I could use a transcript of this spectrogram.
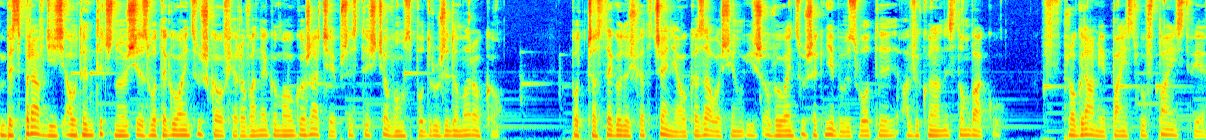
By sprawdzić autentyczność złotego łańcuszka ofiarowanego Małgorzacie przez teściową z podróży do Maroko. Podczas tego doświadczenia okazało się, iż owy łańcuszek nie był złoty, a wykonany z tombaku. W programie Państwo w Państwie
